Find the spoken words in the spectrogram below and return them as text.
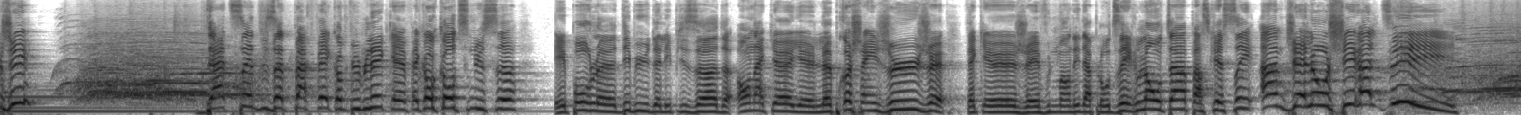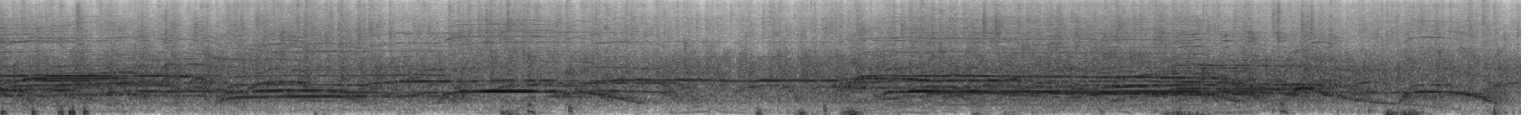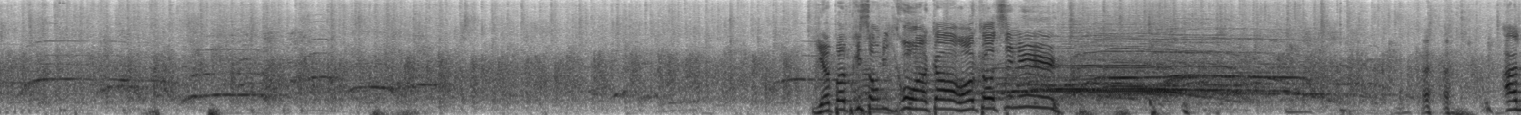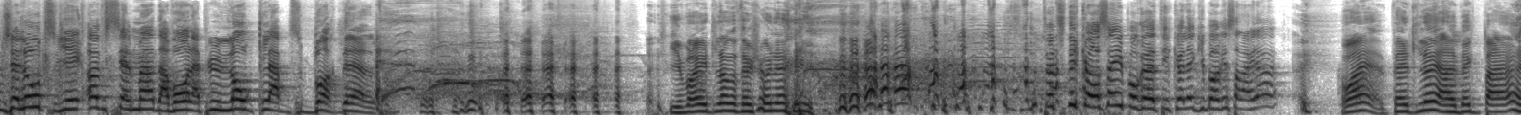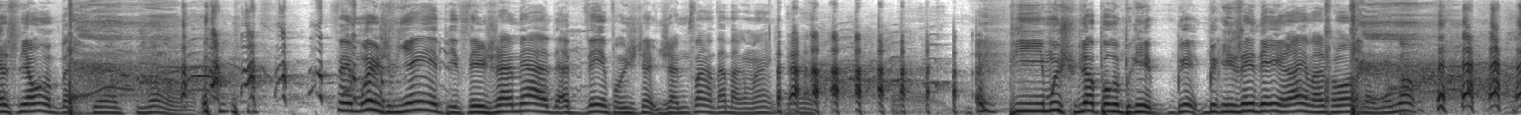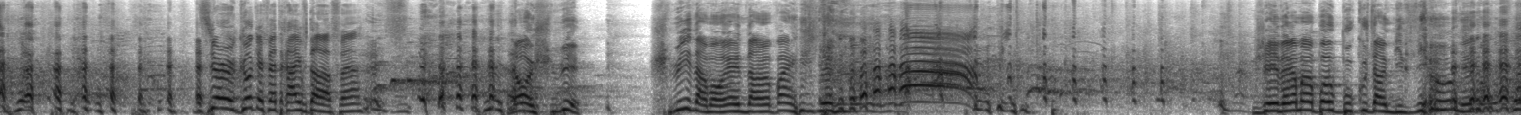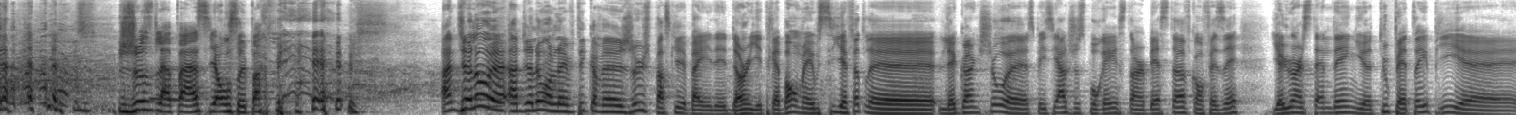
l'énergie? That's it, vous êtes parfait comme public. Euh, Fait qu'on continue ça. Et pour le début de l'épisode, on accueille le prochain juge. Fait que euh, je vais vous demander d'applaudir longtemps parce que c'est Angelo Giraldi! Il a pas pris son micro encore. On continue. Angelo, tu viens officiellement d'avoir la plus longue clap du bordel. Il va être long, ce show-là. T'as-tu des conseils pour euh, tes collègues humoristes en arrière? ouais, faites-le avec passion, parce que sinon... Moi, je viens, puis c'est jamais adapté. Faut que j'aime ça en tabarnak. puis moi, je suis là pour bri- bri- briser des rêves à ce moment. Que non. Dis un gars qui a fait rêve d'enfant. Non, je suis. Je suis dans mon rêve d'enfance. J'ai vraiment pas beaucoup d'ambition. mais bon. Juste la passion, c'est parfait. Angelo, euh, Angelo, on l'a invité comme euh, juge parce que, ben, d'un, il est très bon, mais aussi, il a fait le, le gang show euh, spécial juste pour rire. C'était un best-of qu'on faisait. Il y a eu un standing, il a tout pété, puis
